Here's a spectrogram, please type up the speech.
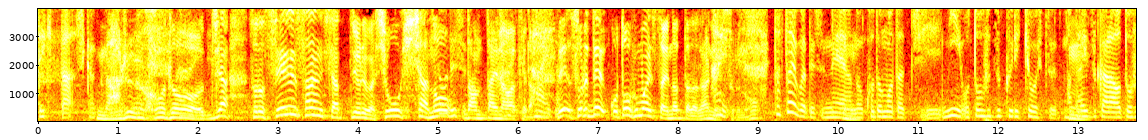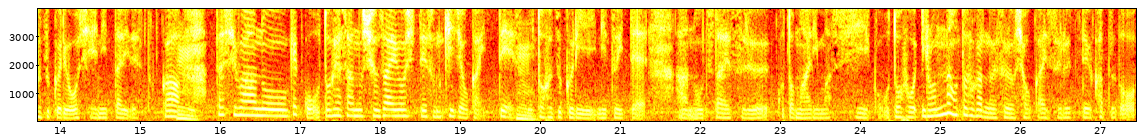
できた資格なるほど、はい。じゃあその生産者っていうよりは消費者の団体なわけだ、はい。はい。でそれでお豆腐マイスターになったら何をするの、例えばですね、うん。あの子どもたちにお豆腐作り教室、まあ、うん。大豆からお豆腐作りを教えに行ったりですとか、うん私はあの結構お豆腐屋さんの取材をしてその記事を書いてそのお豆腐作りについてあのお伝えすることもありますしこうお豆腐をいろんなお豆腐があるのでそれを紹介するっていう活動を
